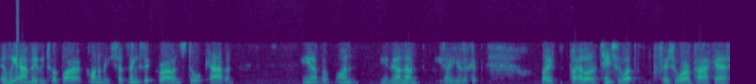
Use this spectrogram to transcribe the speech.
and we are moving to a bioeconomy. So things that grow and store carbon, you know, but on you know, you know, you look at I pay a lot of attention to what Professor Warren Parker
